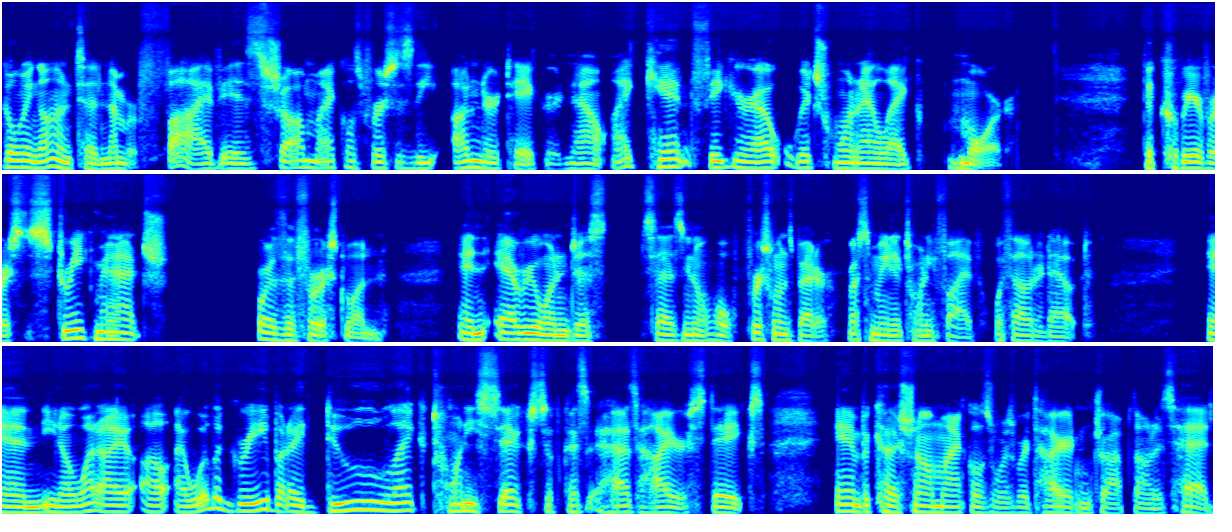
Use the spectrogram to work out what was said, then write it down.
going on to number five is Shawn Michaels versus The Undertaker. Now I can't figure out which one I like more the career versus streak match or the first one. And everyone just says, you know, oh, first one's better. WrestleMania 25, without a doubt. And you know what? I I'll, I will agree, but I do like 26 because it has higher stakes, and because Shawn Michaels was retired and dropped on his head.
